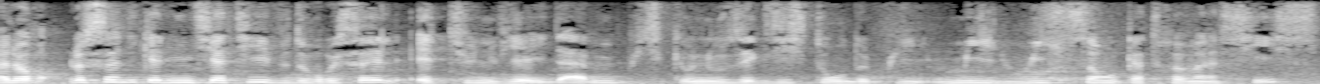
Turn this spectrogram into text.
Alors, le syndicat d'initiative de Bruxelles est une vieille dame, puisque nous existons depuis 1886.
